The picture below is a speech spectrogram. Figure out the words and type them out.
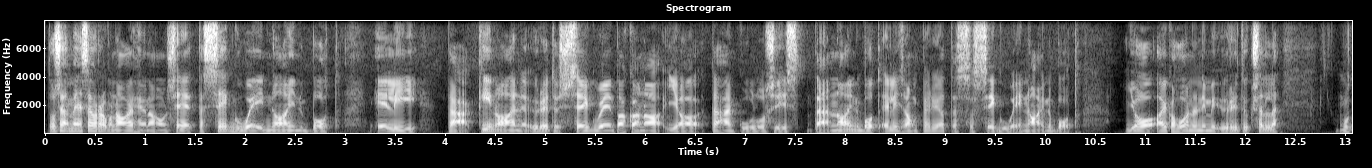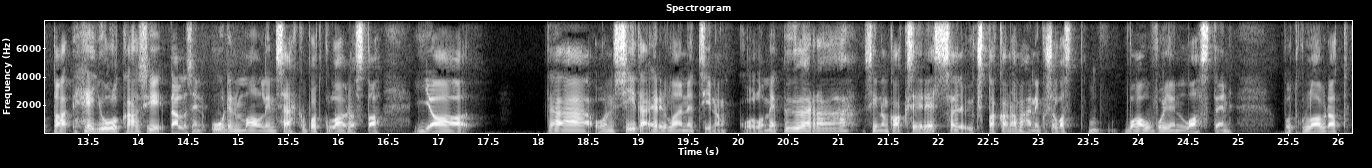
Tosiaan meidän seuraavana aiheena on se, että Segway 9 Bot, eli tämä kiinalainen yritys Segwayn takana, ja tähän kuuluu siis tämä Ninebot, eli se on periaatteessa Segway Ninebot, jo aika huono nimi yritykselle, mutta he julkaisi tällaisen uuden mallin sähköpotkulaudasta, ja tämä on siitä erilainen, että siinä on kolme pyörää, siinä on kaksi edessä ja yksi takana, vähän niin kuin sellaiset vauvojen lasten potkulaudat,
